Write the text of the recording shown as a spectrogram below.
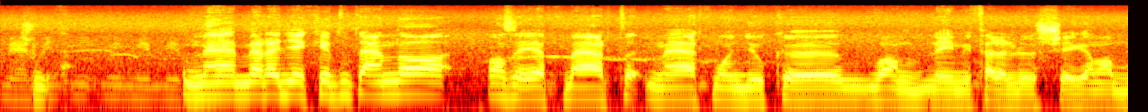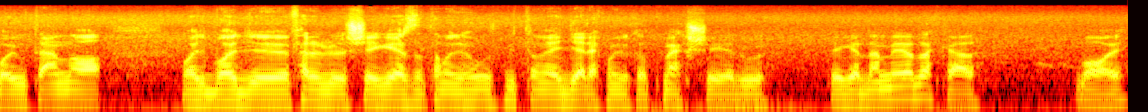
Miért, mi, mi, mi, mi, Mert, mert egyébként utána azért, mert, mert mondjuk van némi felelősségem abban, hogy utána, vagy, vagy felelősségérzetem, hogy most mit tudom, egy gyerek mondjuk ott megsérül. Téged nem érdekel? Vaj.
